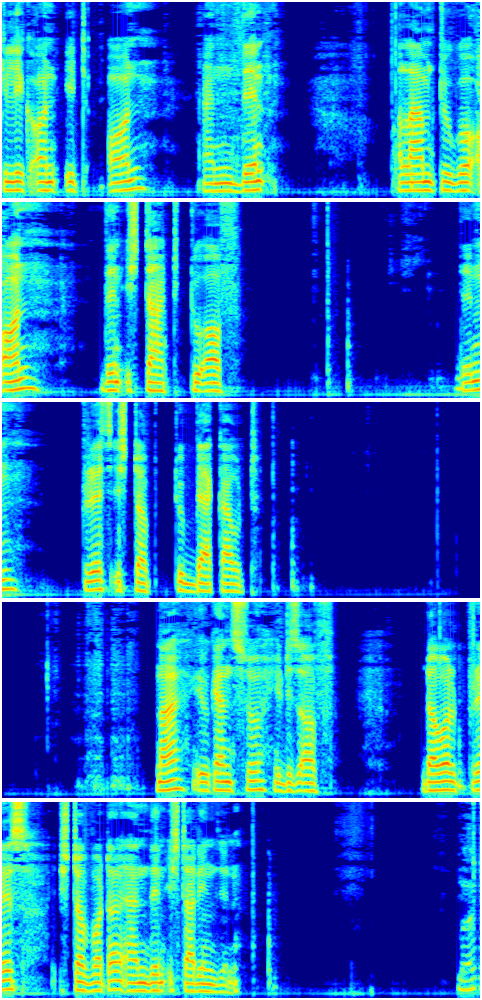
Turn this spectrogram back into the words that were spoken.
click on it on and then alarm to go on then start to off then press stop to back out now you can show it is off double press stop button and then start engine What?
